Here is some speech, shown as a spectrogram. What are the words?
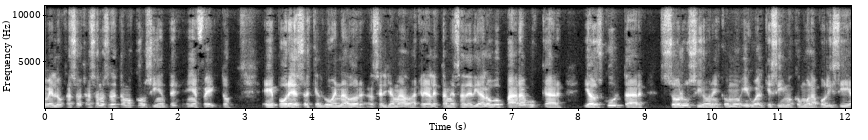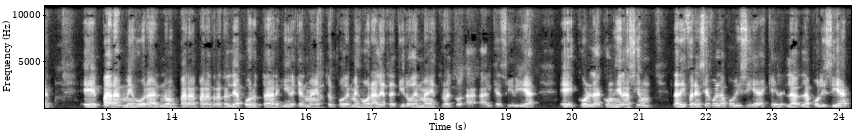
verlo caso a caso. Nosotros estamos conscientes, en efecto, por eso es que el gobernador hace el llamado a crear esta mesa de diálogo para buscar y auscultar soluciones, como igual que hicimos como la policía, para mejorar, ¿no? Para, tratar de aportar y de que el maestro, poder mejorar el retiro del maestro al que se iría con la congelación. La diferencia con la policía es que la, policía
